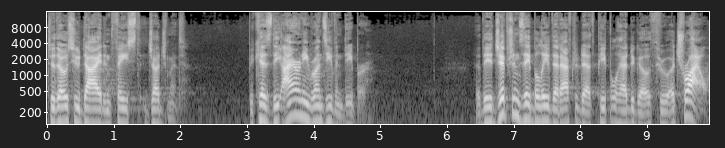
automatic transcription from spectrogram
to those who died and faced judgment. Because the irony runs even deeper. The Egyptians, they believed that after death, people had to go through a trial,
